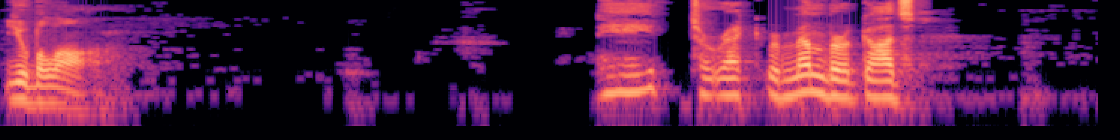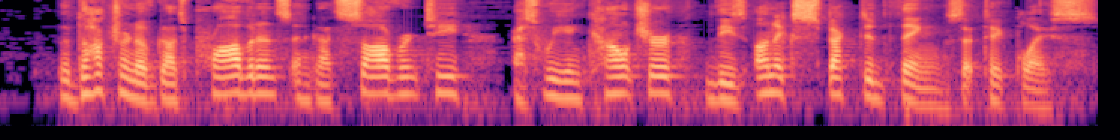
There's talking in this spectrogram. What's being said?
you belong. Need to rec- remember God's the doctrine of God's providence and God's sovereignty as we encounter these unexpected things that take place.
